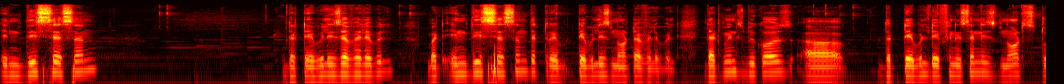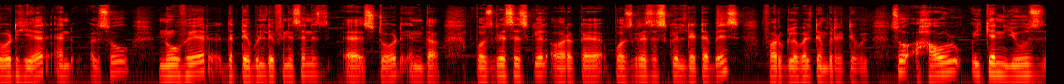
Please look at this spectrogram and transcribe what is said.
in this session the table is available but in this session the table is not available. That means because uh, the table definition is not stored here and also nowhere the table definition is uh, stored in the PostgreSQL or PostgreSQL database for global temporary table. So how we can use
